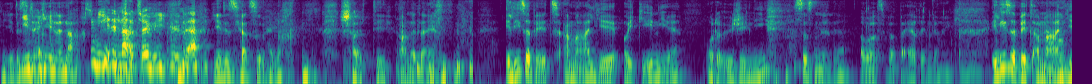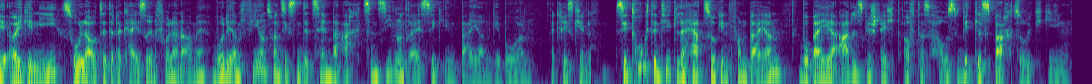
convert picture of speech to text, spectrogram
Jedes, Jede, Jahr, jede Nacht. Jede Nacht schaue ich mich Filme an. jedes Jahr zu Weihnachten schaltet die auch nicht ein. Elisabeth Amalie Eugenie oder Eugenie, ich weiß es nicht, ja? aber sie war Bayerin. Gell? Elisabeth Amalie Eugenie, so lautete der Kaiserin voller Name, wurde am 24. Dezember 1837 in Bayern geboren. Ein Christkind. Sie trug den Titel der Herzogin von Bayern, wobei ihr Adelsgeschlecht auf das Haus Wittelsbach zurückging.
